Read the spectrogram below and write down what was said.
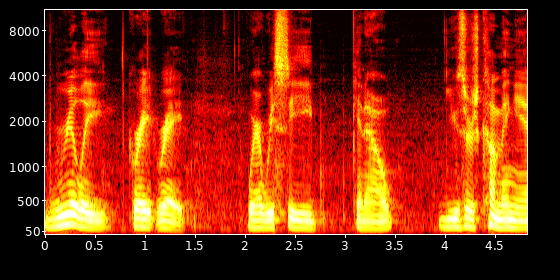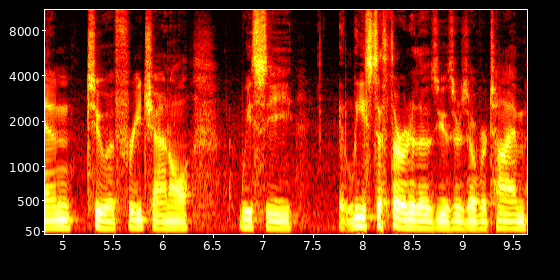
really great rate where we see, you know, users coming in to a free channel. We see at least a third of those users over time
